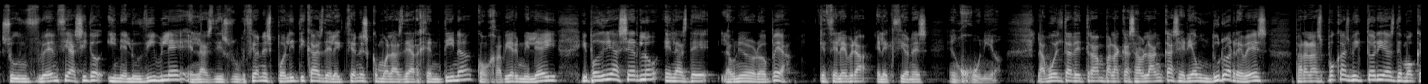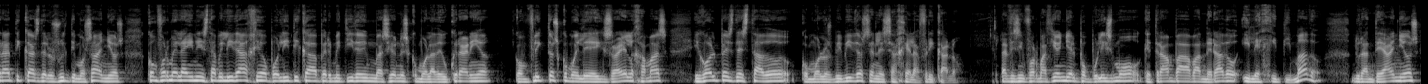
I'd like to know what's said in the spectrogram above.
Su influencia ha sido ineludible en las disrupciones políticas de elecciones como las de Argentina, con Javier Milei, y podría serlo en las de la Unión Europea que celebra elecciones en junio. La vuelta de Trump a la Casa Blanca sería un duro revés para las pocas victorias democráticas de los últimos años, conforme la inestabilidad geopolítica ha permitido invasiones como la de Ucrania, conflictos como el de Israel jamás y golpes de Estado como los vividos en el Sahel africano. La desinformación y el populismo que Trump ha abanderado y legitimado durante años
